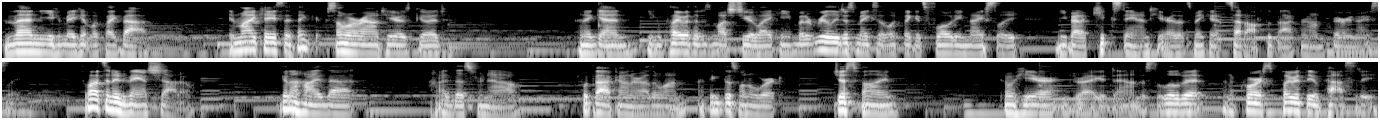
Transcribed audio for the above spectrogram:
And then you can make it look like that. In my case, I think somewhere around here is good. And again, you can play with it as much to your liking, but it really just makes it look like it's floating nicely. And you've got a kickstand here that's making it set off the background very nicely. So that's an advanced shadow. I'm gonna hide that hide this for now. Put back on our other one. I think this one will work just fine. Go here and drag it down just a little bit. And of course, play with the opacity.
